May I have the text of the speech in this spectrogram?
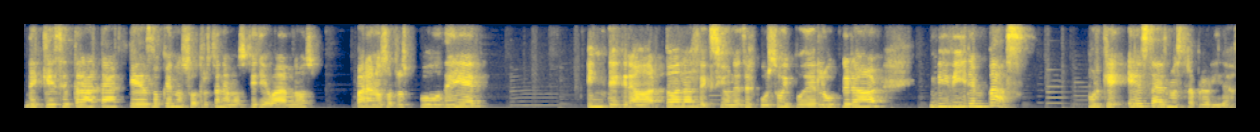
¿De qué se trata? ¿Qué es lo que nosotros tenemos que llevarnos para nosotros poder integrar todas las lecciones del curso y poder lograr vivir en paz? Porque esa es nuestra prioridad.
